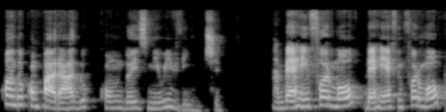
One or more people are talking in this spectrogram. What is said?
quando comparado com 2020. A BR informou, BRF informou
